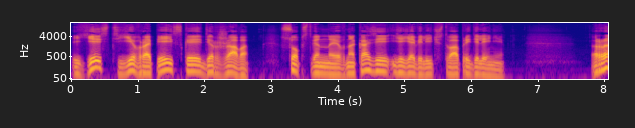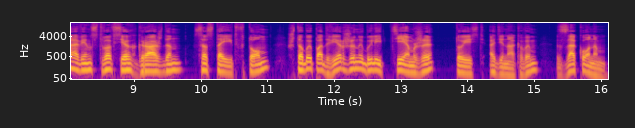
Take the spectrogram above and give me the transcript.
есть европейская держава, собственное в наказе Ее Величества определение. Равенство всех граждан состоит в том, чтобы подвержены были тем же, то есть одинаковым, законам.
